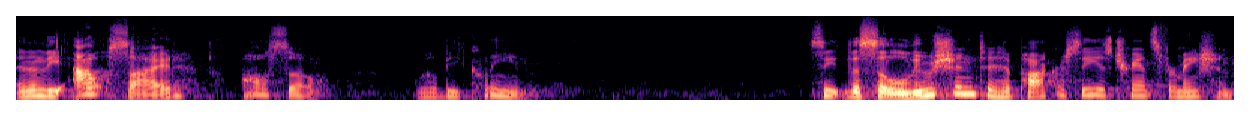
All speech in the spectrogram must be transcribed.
and then the outside also will be clean. See, the solution to hypocrisy is transformation.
